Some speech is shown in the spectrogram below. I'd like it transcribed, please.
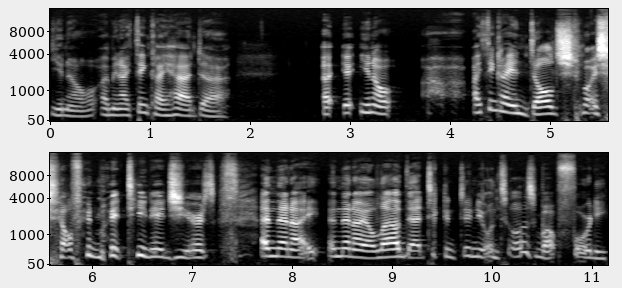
you know, I mean, I think I had, uh, uh, it- you know, I think I indulged myself in my teenage years, and then I and then I allowed that to continue until I was about forty,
